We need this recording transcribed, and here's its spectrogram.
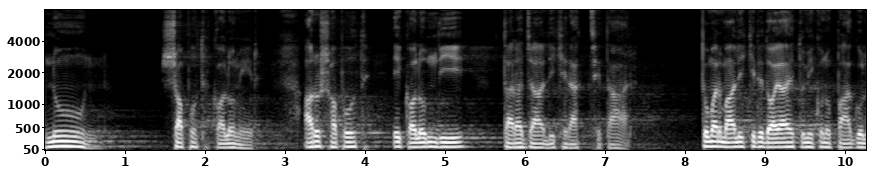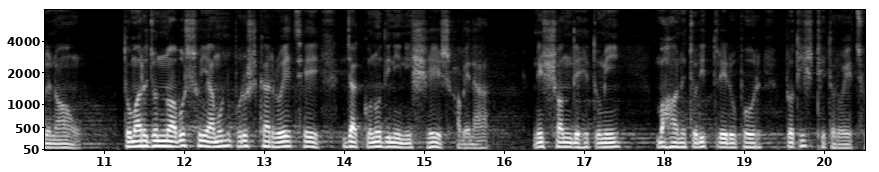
নুন, শপথ কলমের। আরও শপথ এ কলম দিয়ে তারা যা লিখে রাখছে তার। তোমার মালিকের দয়ায় তুমি কোনো পাগল নও। তোমার জন্য অবশ্যই এমন পুরস্কার রয়েছে যা কোনোদিনই নিঃশেষ হবে না। নিঃসন্দেহে তুমি মহান চরিত্রের উপর প্রতিষ্ঠিত রয়েছ।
